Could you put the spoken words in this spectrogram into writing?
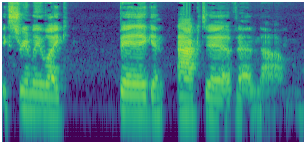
extremely like big and active and um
